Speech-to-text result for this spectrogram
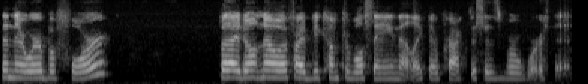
than there were before. But I don't know if I'd be comfortable saying that like their practices were worth it.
